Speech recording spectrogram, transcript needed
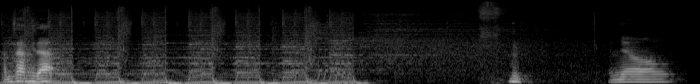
감사합니다. 안녕.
